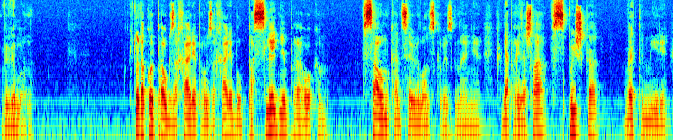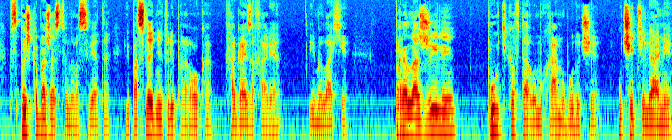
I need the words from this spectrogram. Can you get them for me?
Вавилона. Кто такой пророк Захария? Пророк Захария был последним пророком в самом конце вавилонского изгнания, когда произошла вспышка в этом мире, вспышка божественного света, и последние три пророка, Хагай, Захария и Мелахи, проложили путь ко второму храму, будучи учителями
